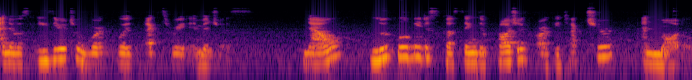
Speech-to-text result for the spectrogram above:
and it was easier to work with X-ray images. Now, Luke will be discussing the project architecture and model.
